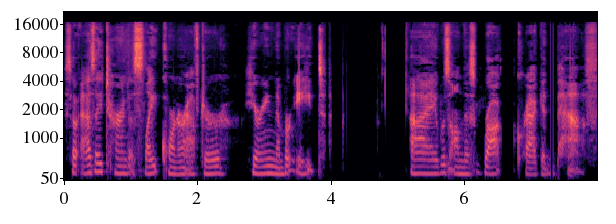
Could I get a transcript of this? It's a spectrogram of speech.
So, as I turned a slight corner after hearing number eight, I was on this rock cragged path,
